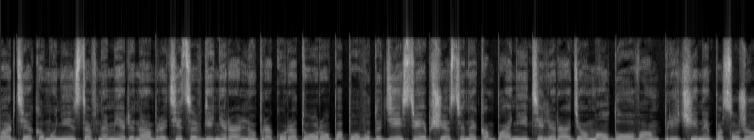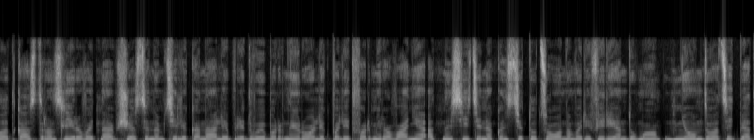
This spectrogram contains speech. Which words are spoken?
Партия коммунистов намерена обратиться в Генеральную прокуратуру по поводу действий общественной компании «Телерадио Молдова». Причиной послужил отказ транслировать на общественном телеканале предвыборный ролик политформирования относительно конституционного референдума. Днем 25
